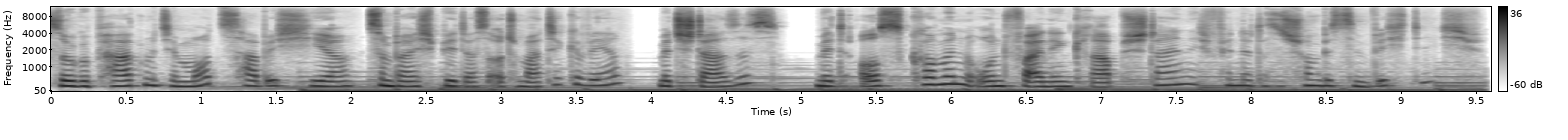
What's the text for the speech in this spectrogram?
So gepaart mit den Mods habe ich hier zum Beispiel das Automatikgewehr mit Stasis, mit Auskommen und vor allen Dingen Grabstein. Ich finde, das ist schon ein bisschen wichtig,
